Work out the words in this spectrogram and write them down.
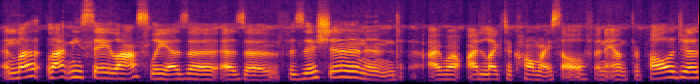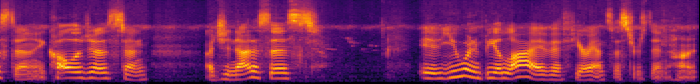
And let, let me say lastly, as a, as a physician, and I, I'd like to call myself an anthropologist, an ecologist, and a geneticist, eh, you wouldn't be alive if your ancestors didn't hunt.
